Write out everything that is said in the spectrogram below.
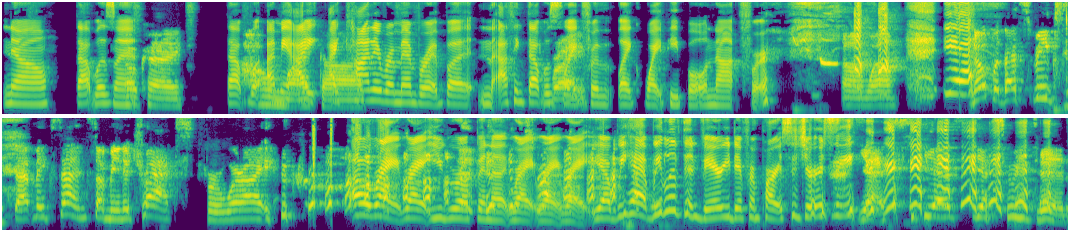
No, that wasn't. Okay. That Oh I mean, I I kind of remember it, but I think that was like for like white people, not for. Oh well. yeah. no, but that speaks. That makes sense. I mean, it tracks for where I. Oh right, right. You grew up in a right, right, right. Yeah, we had we lived in very different parts of Jersey. yes, yes, yes, we did.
